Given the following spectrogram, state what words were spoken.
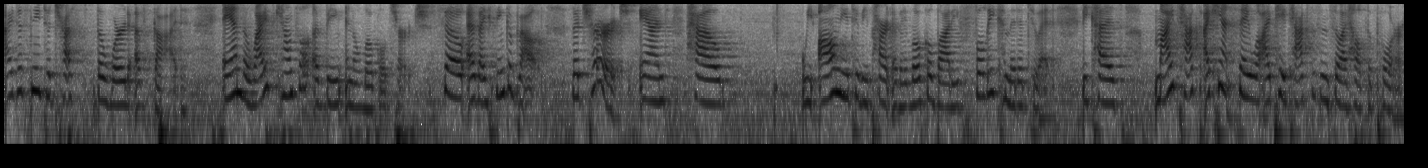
I just need to trust the word of God and the wise counsel of being in a local church. So, as I think about the church and how we all need to be part of a local body fully committed to it because my tax i can't say well i pay taxes and so i help the poor.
